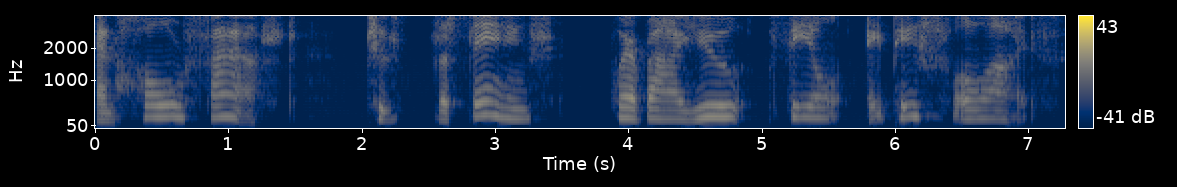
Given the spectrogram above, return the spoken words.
and hold fast to the things whereby you feel a peaceful life.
